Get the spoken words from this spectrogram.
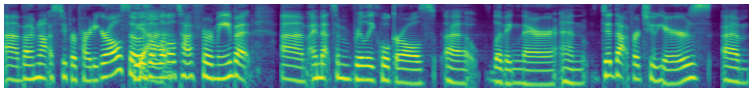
Um, but I'm not a super party girl. So it was a little tough for me, but um, I met some really cool girls uh, living there and did that for two years. Um,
